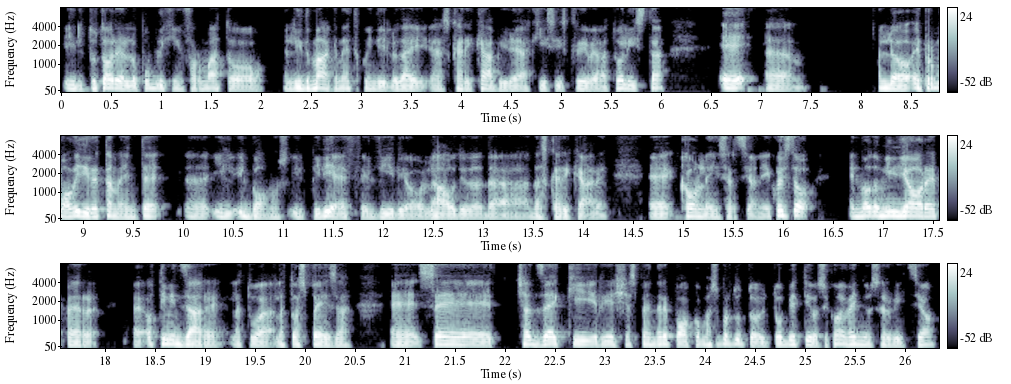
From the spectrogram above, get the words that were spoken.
il tutorial lo pubblichi in formato lead magnet, quindi lo dai eh, scaricabile a chi si iscrive alla tua lista e, eh, lo, e promuovi direttamente il, il, bonus, il PDF, il video, l'audio da, da, da scaricare eh, con le inserzioni. E questo è il modo migliore per eh, ottimizzare la tua, la tua spesa. Eh, se ci azzecchi riesci a spendere poco, ma soprattutto il tuo obiettivo, siccome vendi un servizio,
